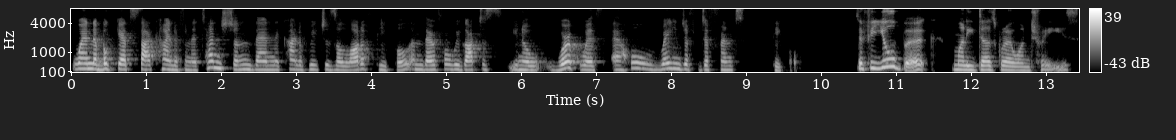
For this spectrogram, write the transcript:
when a book gets that kind of an attention, then it kind of reaches a lot of people, and therefore we got to, you know, work with a whole range of different people. So for your book, Money Does Grow on Trees,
